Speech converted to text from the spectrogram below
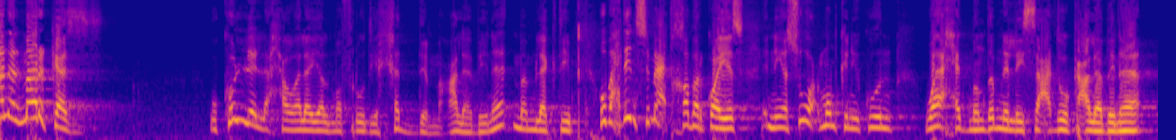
أنا المركز. وكل اللي حواليا المفروض يخدم على بناء مملكتي. وبعدين سمعت خبر كويس إن يسوع ممكن يكون واحد من ضمن اللي يساعدوك على بناء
